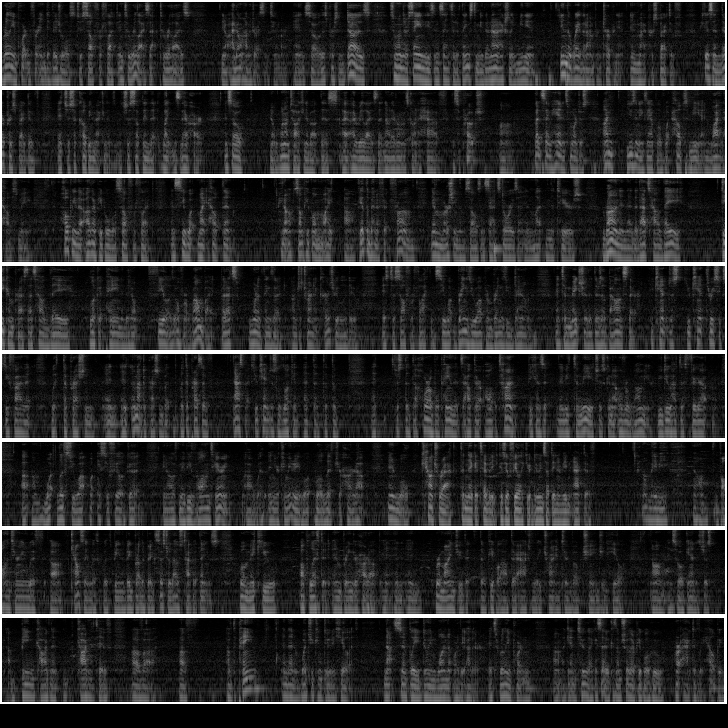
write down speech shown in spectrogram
really important for individuals to self reflect and to realize that, to realize you know, I don't have a dressing tumor. And so this person does. So when they're saying these insensitive things to me, they're not actually meaning it in the way that I'm interpreting it in my perspective. Because in their perspective, it's just a coping mechanism. It's just something that lightens their heart. And so, you know, when I'm talking about this, I, I realize that not everyone's going to have this approach. Um, but at the same hand, it's more just I'm using an example of what helps me and why it helps me, hoping that other people will self reflect and see what might help them you know, some people might uh, feel the benefit from immersing themselves in sad stories and, letting the tears run, and that that's how they decompress. That's how they look at pain, and they don't feel as overwhelmed by it. But that's one of the things that I, I'm just trying to encourage people to do, is to self-reflect and see what brings you up and brings you down, and to make sure that there's a balance there. You can't just you can't 365 it with depression and it, uh, not depression, but with depressive aspects. You can't just look at, at the, the, the at just the, the horrible pain that's out there all the time because it, maybe to me it's just going to overwhelm you. You do have to figure out uh, um, what lifts you up, what makes you feel good. You know, if maybe volunteering uh, in your community will, will lift your heart up and will counteract the negativity because you'll feel like you're doing something and being active. You know, maybe you know, volunteering with uh, counseling with, with being a big brother, big sister, those type of things will make you uplifted and bring your heart up and, and, and remind you that there are people out there actively trying to invoke change and heal. Um, and so again, it's just uh, being cognit- cognitive of, uh, of, of the pain and then what you can do to heal it. not simply doing one or the other. It's really important, um, again, too, like I said, because I'm sure there are people who are actively helping.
